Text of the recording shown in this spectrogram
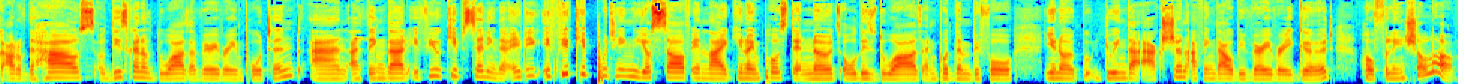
out of the house so these kind of duas are very very important and and i think that if you keep sending them if you, if you keep putting yourself in like you know in post-it notes all these duas and put them before you know doing that action i think that would be very very good hopefully inshallah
